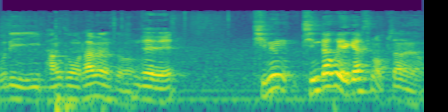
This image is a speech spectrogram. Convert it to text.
우리 이 방송을 하면서 네네 지는 진다고 얘기할 수는 없잖아요.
